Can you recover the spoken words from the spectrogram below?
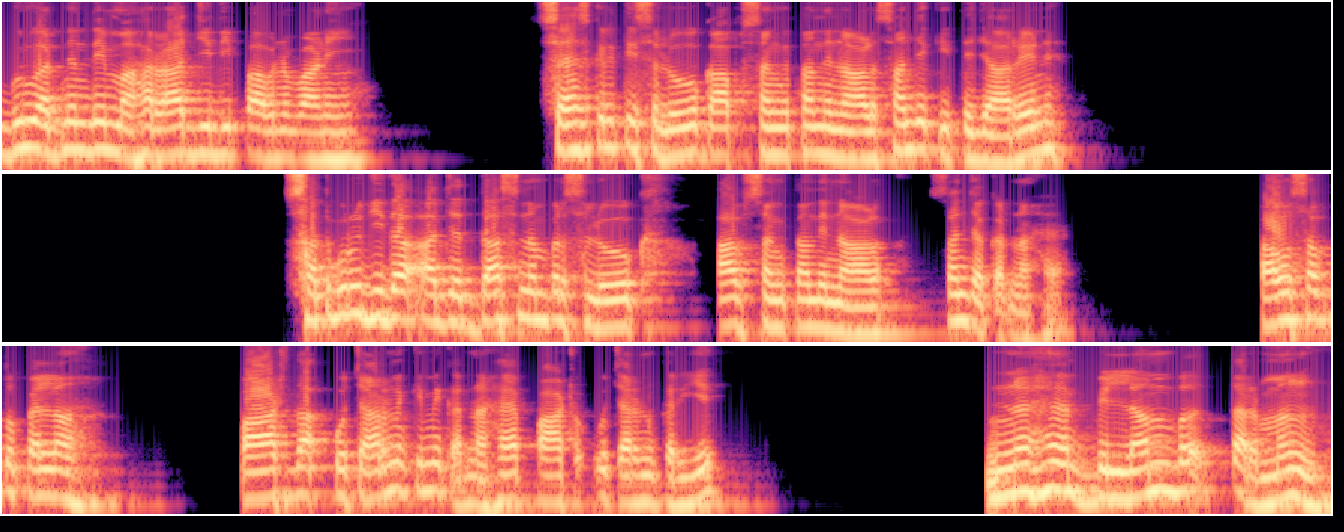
ਗੁਰੂ ਅਰਜਨ ਦੇਵ ਮਹਾਰਾਜ ਜੀ ਦੀ ਪਾਵਨ ਬਾਣੀ ਸਹਿਸਕ੍ਰਿਤੀ ਸ਼ਲੋਕ ਆਪ ਸੰਗਤਾਂ ਦੇ ਨਾਲ ਸਾਂਝੇ ਕੀਤੇ ਜਾ ਰਹੇ ਨੇ। ਸਤਿਗੁਰੂ ਜੀ ਦਾ ਅੱਜ 10 ਨੰਬਰ ਸ਼ਲੋਕ ਆਪ ਸੰਗਤਾਂ ਦੇ ਨਾਲ ਸਾਂਝਾ ਕਰਨਾ ਹੈ। ਆਓ ਸਭ ਤੋਂ ਪਹਿਲਾਂ ਪਾਠ ਦਾ ਉਚਾਰਨ ਕਿਵੇਂ ਕਰਨਾ ਹੈ ਪਾਠ ਉਚਾਰਨ ਕਰੀਏ ਨਹ ਬਿਲੰਬ ਧਰਮੰ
